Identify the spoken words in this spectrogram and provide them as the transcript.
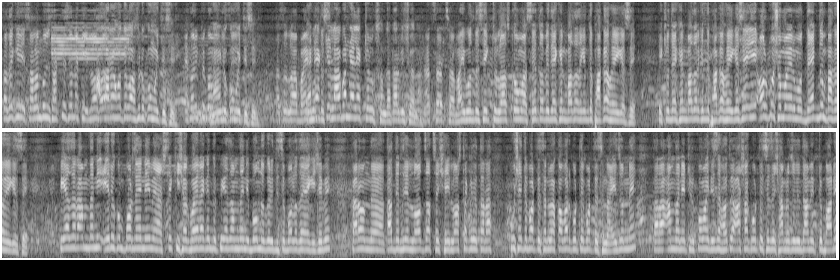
তাতে কি চালান বুঝি থাকতেছে নাকি? লস আল্লাহর মতো লস একটু কম হইতেছে। এখন একটু কম একটু হইতেছে? কম হইতেছে। একটা একটা আচ্ছা আচ্ছা ভাই বলতেছে একটু লস কম আছে তবে দেখেন বাজার কিন্তু ফাঁকা হয়ে গেছে। একটু দেখেন বাজার কিন্তু ফাঁকা হয়ে গেছে। এই অল্প সময়ের মধ্যে একদম ফাঁকা হয়ে গেছে। পেঁয়াজের আমদানি এরকম পর্যায়ে নেমে আসছে। কৃষক ভাইরা কিন্তু পেঁয়াজ আমদানি বন্ধ করে দিচ্ছে বলা যায় এক হিসেবে। কারণ তাদের যে লস যাচ্ছে, সেই লসটা কিন্তু তারা পোষাইতে পারতেছে না বা কভার করতে পারতেছে না। এই জন্যে তারা আমদানি একটু কমাই দিয়েছে হয়তো আশা করতেছে যে সামনে যদি দাম একটু বাড়ে,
